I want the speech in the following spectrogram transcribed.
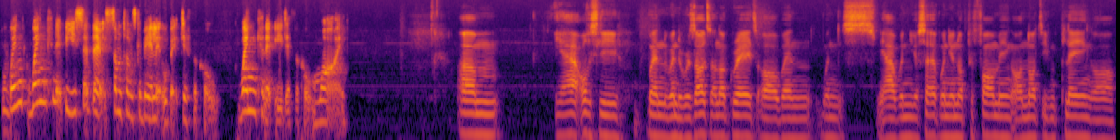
When when can it be? You said that it sometimes can be a little bit difficult. When can it be difficult and why? Um, yeah, obviously when when the results are not great or when when yeah when yourself when you're not performing or not even playing or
